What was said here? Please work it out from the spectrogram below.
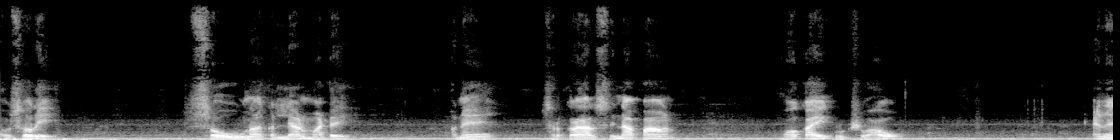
અવસરે સૌના કલ્યાણ માટે અને સરકારશ્રીના પણ મોકાએ વૃક્ષ વાવો એને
